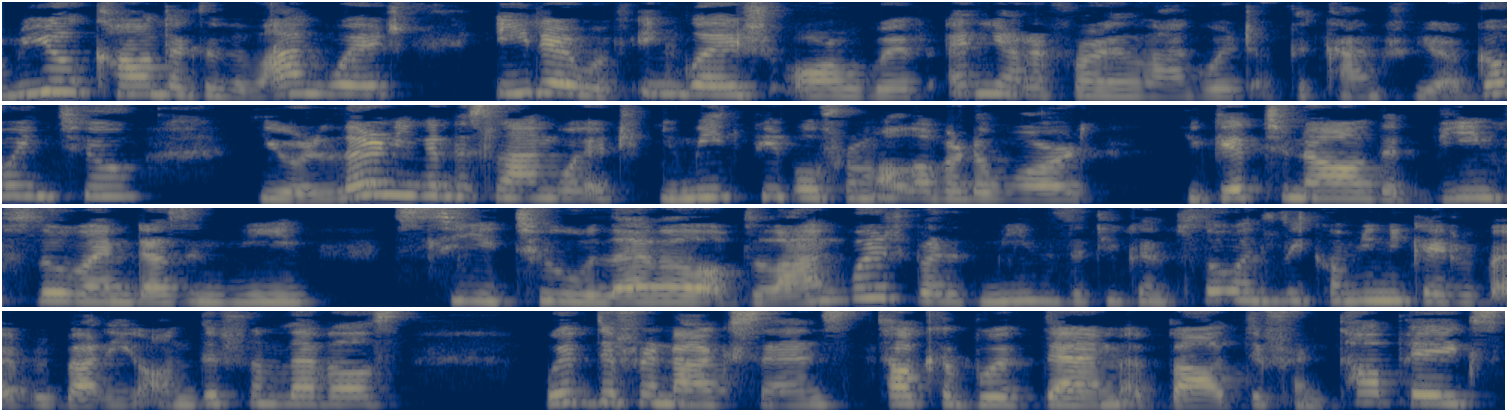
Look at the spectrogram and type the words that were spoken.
real contact with the language, either with English or with any other foreign language of the country you're going to. You're learning in this language, you meet people from all over the world, you get to know that being fluent doesn't mean C2 level of the language, but it means that you can fluently communicate with everybody on different levels with different accents, talk with them about different topics,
